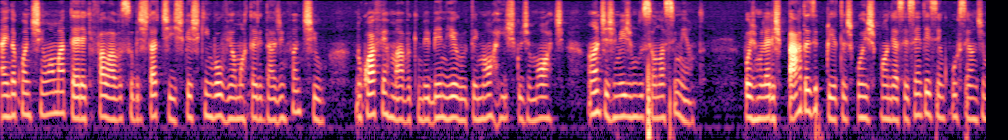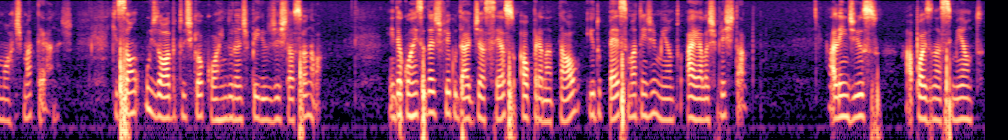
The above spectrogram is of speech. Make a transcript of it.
ainda continha uma matéria que falava sobre estatísticas que envolviam a mortalidade infantil, no qual afirmava que um bebê negro tem maior risco de morte antes mesmo do seu nascimento, pois mulheres pardas e pretas correspondem a 65% de mortes maternas, que são os óbitos que ocorrem durante o período gestacional, em decorrência da dificuldade de acesso ao pré-natal e do péssimo atendimento a elas prestado. Além disso, após o nascimento,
